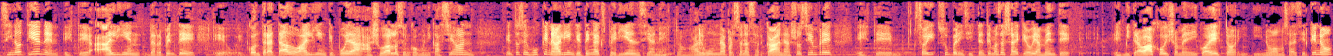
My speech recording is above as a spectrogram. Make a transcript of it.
Si no tienen este, a alguien de repente eh, contratado, a alguien que pueda ayudarlos en comunicación, entonces busquen a alguien que tenga experiencia en esto, alguna persona cercana. Yo siempre este, soy súper insistente, más allá de que obviamente es mi trabajo y yo me dedico a esto y no vamos a decir que no,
